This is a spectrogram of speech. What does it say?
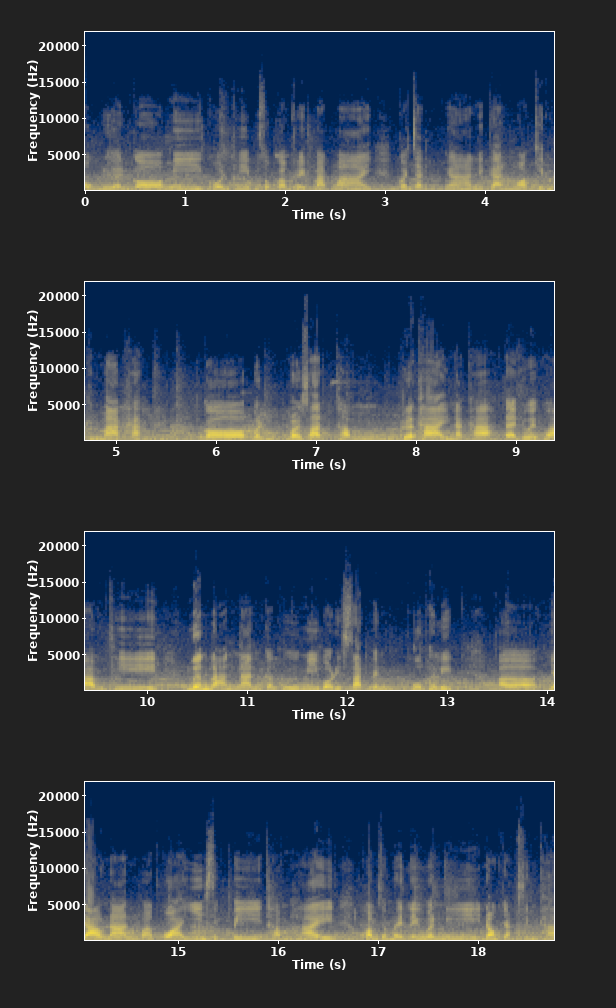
6 เดือนก็มีคนที่ประสบความสำเร็จมากมาย ก็จัดงานในการมอบเข็มขึ้นมาค่ะ ก็บริบริษัททำเครือข่ายนะคะ แต่ด้วยความที่เบื้องหลังนั้นก็คือมีบริษัทเป็นผู้ผลิตยาวนานมากว่า 20 ปีทำให้ความสำเร็จในวันนี้นอกจากสินค้า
